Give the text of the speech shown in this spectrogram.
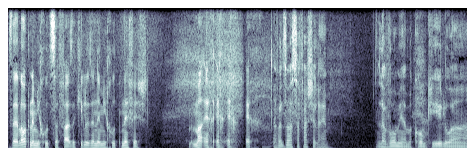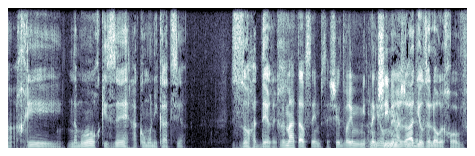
זה לא רק נמיכות שפה, זה כאילו איזה נמיכות נפש. מה, איך, איך, איך, איך... אבל זו השפה שלהם. לבוא מהמקום כאילו הכי נמוך, כי זה הקומוניקציה. זו הדרך. ומה אתה עושה עם זה? שדברים מתנגשים אני עם אומר, משהו? רדיו זה לא רחוב.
